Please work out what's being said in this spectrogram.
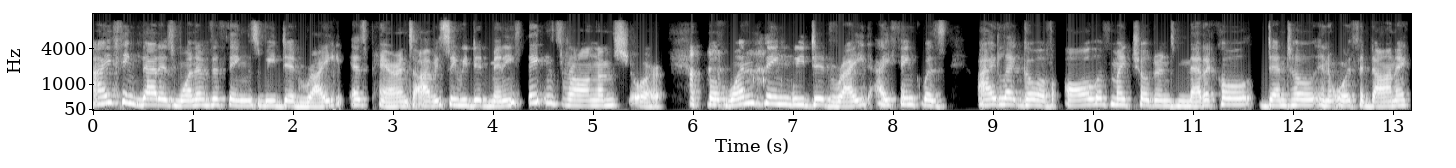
I think that is one of the things we did right as parents. Obviously, we did many things wrong, I'm sure. But one thing we did right, I think, was I let go of all of my children's medical, dental, and orthodontic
